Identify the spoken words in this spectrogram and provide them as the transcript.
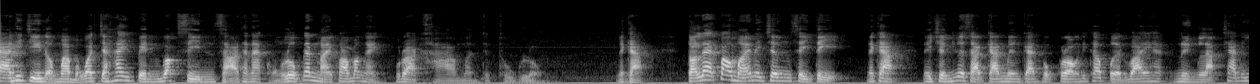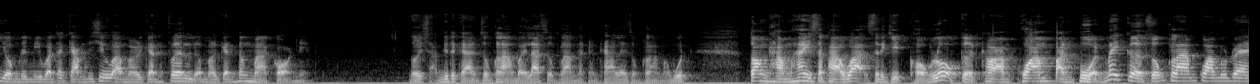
การที่จีนออกมาบอกว่าจะให้เป็นวัคซีนสาธารณะของโลกนั่นหมายความว่าไง ราคามันจะถูกลงนะครับ ตอนแรกเป้าหมายในเชิงสถิตินะครับในเชิงยุทธศาสตร์การเมืองการปกครองที่เขาเปิดไว้ฮะหนึ่งหลักชาตินิยมโดยมีวัฒกรรมที่ชื่อว่าอเมริกันเฟิร์สหรืออเมริกันต้องมาก่อนเนี่ย โดยสามยุทธการสงครามไวรัสสงครามทางการค้าและสงครามอาวุธ ต้องทำให้สภาวะเศรษฐกิจของโลกเกิดความความปั่นป่วน ไม่เกิดสงครามความรุนแรง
